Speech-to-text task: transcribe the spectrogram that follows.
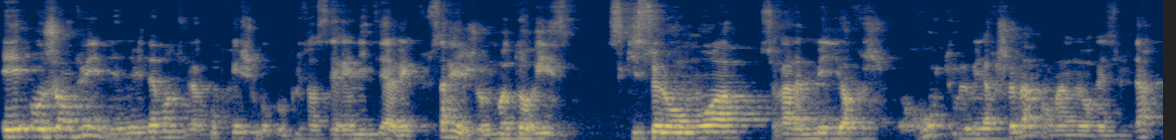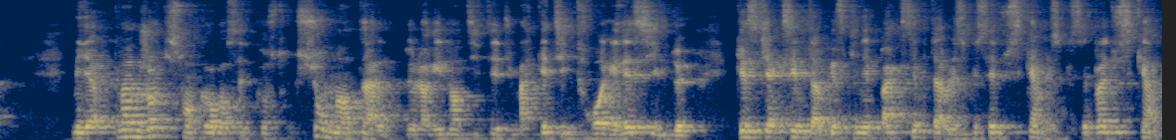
Et aujourd'hui, bien évidemment, tu l'as compris, je suis beaucoup plus en sérénité avec tout ça et je m'autorise ce qui, selon moi, sera la meilleure route ou le meilleur chemin pour m'amener au résultat. Mais il y a plein de gens qui sont encore dans cette construction mentale de leur identité, du marketing trop agressif, de qu'est-ce qui est acceptable, qu'est-ce qui n'est pas acceptable, est-ce que c'est du scam, est-ce que c'est pas du scam?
